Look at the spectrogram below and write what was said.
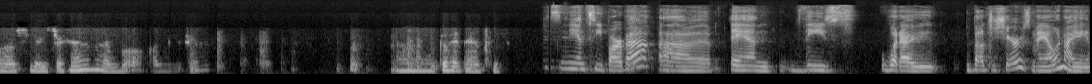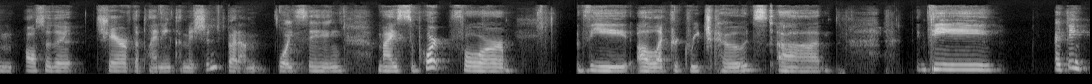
Uh, she raised her hand. I will unmute her. Uh, go ahead, Nancy. is Nancy Barba, uh, and these, what I'm about to share is my own. I am also the chair of the Planning Commission, but I'm voicing my support for the electric reach codes. Uh, the, I think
